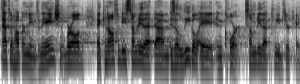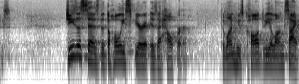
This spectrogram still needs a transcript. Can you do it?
That's what helper means. In the ancient world, it can also be somebody that um, is a legal aid in court, somebody that pleads your case. Jesus says that the Holy Spirit is a helper, the one who's called to be alongside.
